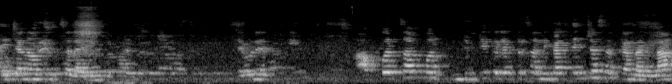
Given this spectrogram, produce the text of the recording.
आईच्या नावचं चलायला होतं भांडण. की अप्परचा पण ड्युटी कलेक्टरचा निकाल त्यांच्या सरकार लागला.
